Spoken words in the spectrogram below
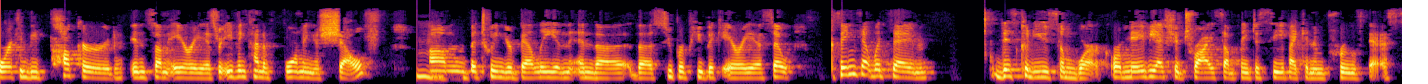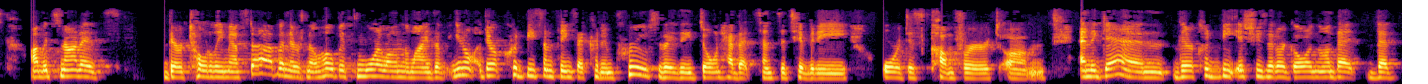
or it can be puckered in some areas or even kind of forming a shelf mm. um, between your belly and, and the, the suprapubic area. So things that would say, this could use some work, or maybe I should try something to see if I can improve this. Um, it's not as they're totally messed up and there's no hope. It's more along the lines of, you know, there could be some things that could improve so that they don't have that sensitivity or discomfort. Um, and again, there could be issues that are going on that, that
